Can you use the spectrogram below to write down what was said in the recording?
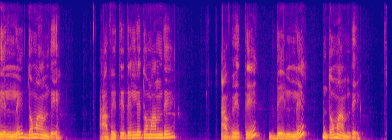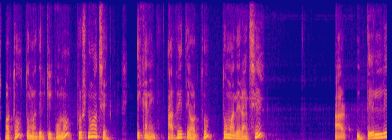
দেল্লে দোমান্দে আভেতে দেল্লে দোমান্দে আভেতে দেল্লে দোমান্দে অর্থ, তোমাদের কি কোনো প্রশ্ন আছে? এখানে আভেতে অর্থ তোমাদের আছে, আর দেল্লে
